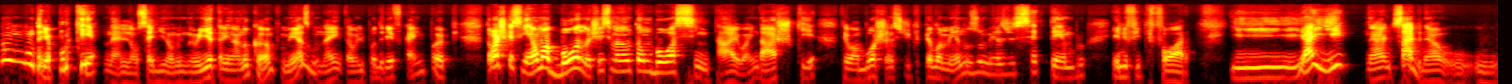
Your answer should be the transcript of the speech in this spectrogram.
não, não teria porquê, né? Ele não seria, não, não ia treinar no campo mesmo, né? Então ele poderia ficar em pup. Então, acho que assim, é uma boa notícia, mas não tão boa assim, tá? Eu ainda acho que tem uma boa chance de que pelo menos o mês de setembro ele fique fora. E aí, né, a gente sabe, né, o, o,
